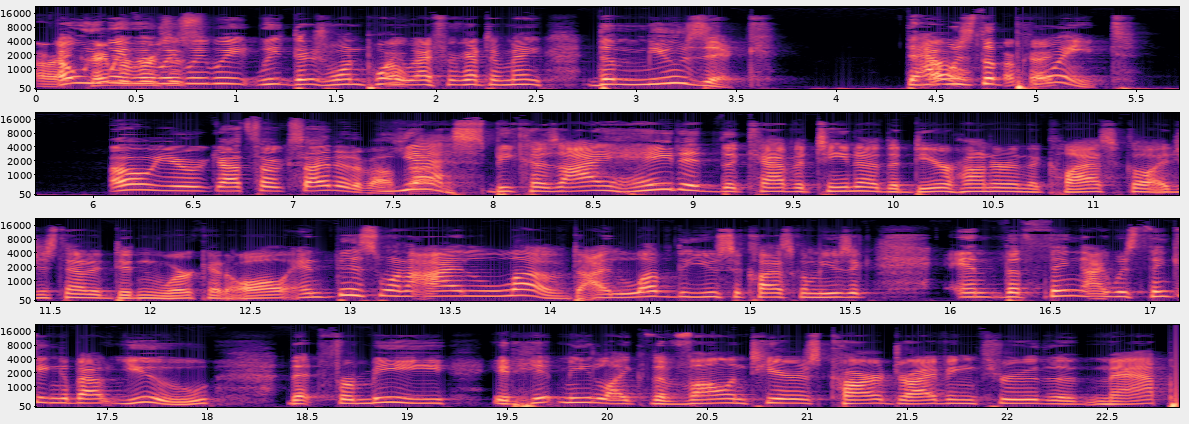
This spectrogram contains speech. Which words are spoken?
All right. oh wait, Kramer wait, wait, versus- wait, wait, wait. There's one point Oh. I forgot to make. The music. That Oh, was the okay. point. Oh, you got so excited about Yes, because I hated the Cavatina, the Deer Hunter, and the classical. I just thought it didn't work at all. And this one I loved. I loved the use of classical music. And the thing I was thinking about you, that for me, it hit me like the volunteers' car driving through the map,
